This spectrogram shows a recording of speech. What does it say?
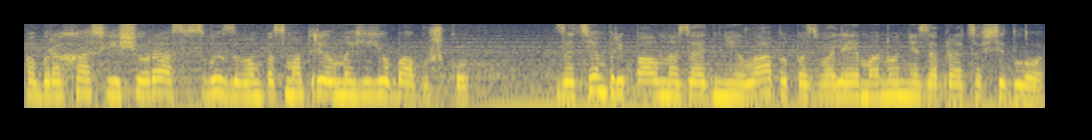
Абрахас еще раз с вызовом посмотрел на ее бабушку. Затем припал на задние лапы, позволяя Маноне забраться в седло.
